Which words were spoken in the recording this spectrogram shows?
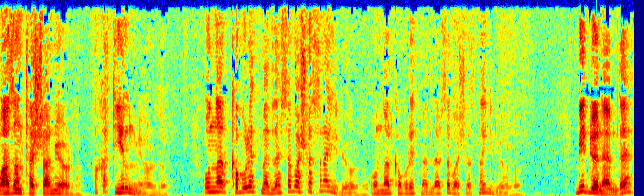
bazen taşlanıyordu. Fakat yılmıyordu. Onlar kabul etmedilerse başkasına gidiyordu. Onlar kabul etmedilerse başkasına gidiyordu. Bir dönemde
